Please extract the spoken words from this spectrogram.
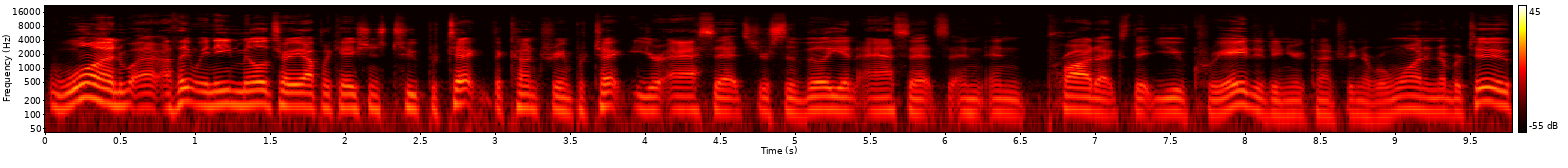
one, I think we need military applications to protect the country and protect your assets, your civilian assets and, and products that you've created in your country. Number one, and number two,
